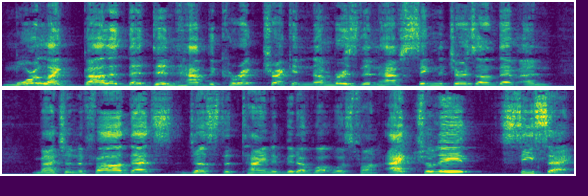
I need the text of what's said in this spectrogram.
more like ballot that didn't have the correct tracking numbers, didn't have signatures on them, and match on the file. That's just a tiny bit of what was found. Actually, CSAC,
